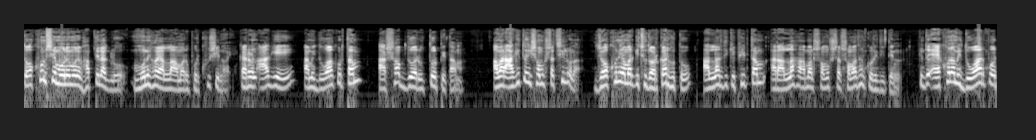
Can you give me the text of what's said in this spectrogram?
তখন সে মনে মনে ভাবতে লাগল, মনে হয় আল্লাহ আমার উপর খুশি নয়। কারণ আগে আমি দোয়া করতাম আর সব দোয়ার উত্তর পেতাম। আমার আগে তো এই সমস্যা ছিল না। যখনই আমার কিছু দরকার হতো, আল্লাহর দিকে ফিরতাম আর আল্লাহ আমার সমস্যার সমাধান করে দিতেন। কিন্তু এখন আমি দোয়ার পর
